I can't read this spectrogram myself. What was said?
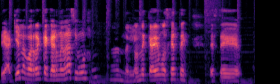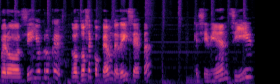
De aquí en la barranca, carnal, ah, Simón. Ándale. ¿Dónde caemos, gente? Este, pero sí, yo creo que los dos se copiaron de DayZ. Que si bien sí,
